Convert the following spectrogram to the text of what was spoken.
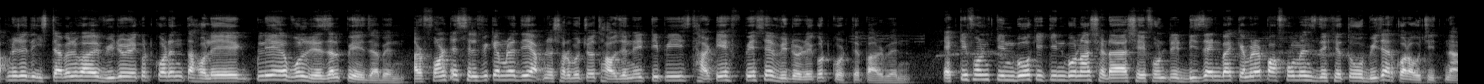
আপনি যদি স্টেবলভাবে ভিডিও রেকর্ড করেন, তাহলে প্লেয়েবল রেজাল্ট পেয়ে যাবেন। আর ফ্রন্টের সেলফি ক্যামেরা দিয়ে আপনি সর্বোচ্চ থাউজেন্ড এইটটি থার্টি এফপিএসে ভিডিও রেকর্ড করতে পারবেন। একটি ফোন কিনবো কি কিনবো না, সেটা সেই ফোনটির ডিজাইন বা ক্যামেরার পারফরমেন্স দেখে তো বিচার করা উচিত না।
